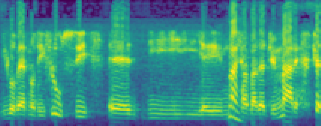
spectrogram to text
di governo dei flussi, eh, di eh, Vai. salvataggio in mare. Cioè,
